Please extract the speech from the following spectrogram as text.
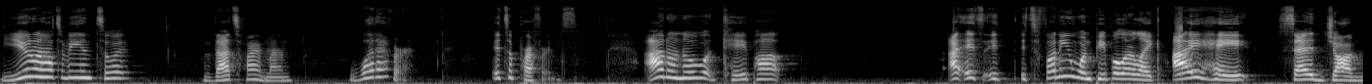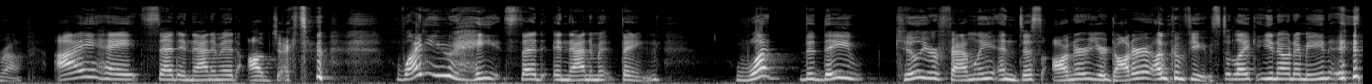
You don't have to be into it. That's fine, man. Whatever. It's a preference. I don't know what K-pop. I, it's it, it's funny when people are like, I hate said genre. I hate said inanimate object. Why do you hate said inanimate thing? What did they kill your family and dishonor your daughter? I'm confused. Like, you know what I mean? It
